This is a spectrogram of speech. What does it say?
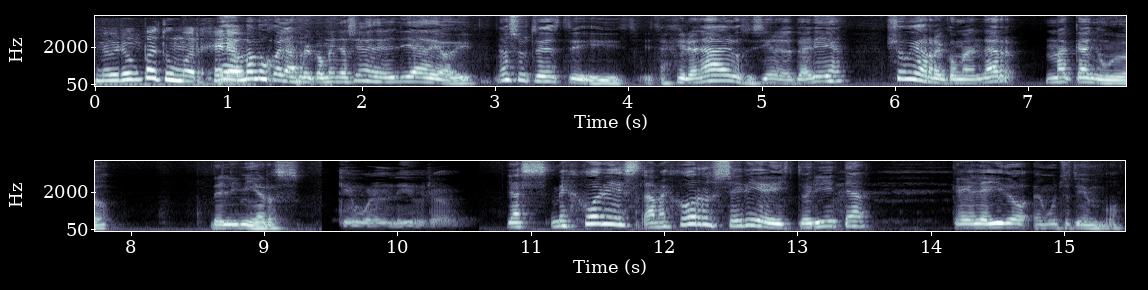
Me preocupa tu humor, Bien, vamos con las recomendaciones del día de hoy. No sé ustedes si, si trajeron algo, si hicieron la tarea. Yo voy a recomendar Macanudo, de Liniers. qué buen libro. Las mejores, la mejor serie de historieta que he leído en mucho tiempo.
